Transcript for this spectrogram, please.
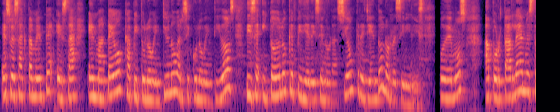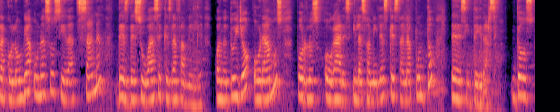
Eso exactamente está en Mateo capítulo 21 versículo 22. Dice, y todo lo que pidiereis en oración creyendo lo recibiréis. Podemos aportarle a nuestra Colombia una sociedad sana desde su base que es la familia. Cuando tú y yo oramos por los hogares y las familias que están a punto de desintegrarse. Dos,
